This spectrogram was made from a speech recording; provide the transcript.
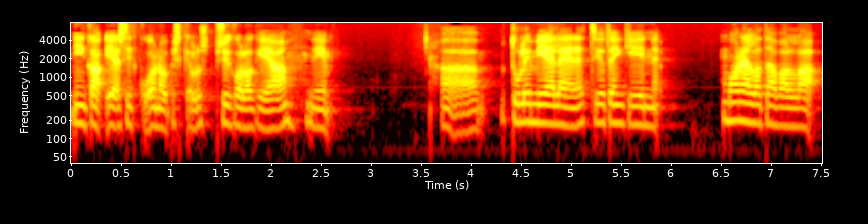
niin ka- ja sitten kun on opiskellut psykologiaa, niin tuli mieleen, että jotenkin monella tavalla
